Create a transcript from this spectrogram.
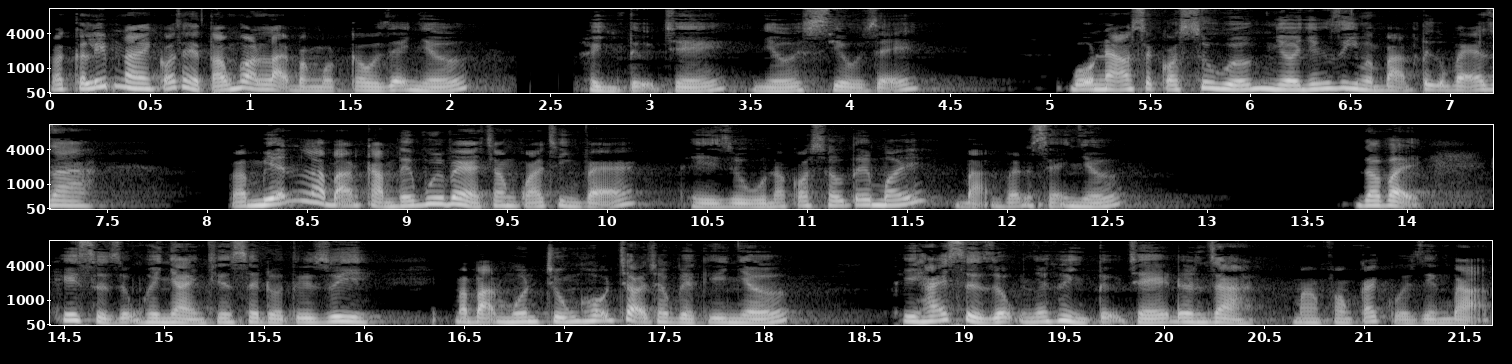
Và clip này có thể tóm gọn lại bằng một câu dễ nhớ. Hình tự chế, nhớ siêu dễ. Bộ não sẽ có xu hướng nhớ những gì mà bạn tự vẽ ra. Và miễn là bạn cảm thấy vui vẻ trong quá trình vẽ, thì dù nó có xấu tới mấy, bạn vẫn sẽ nhớ. Do vậy, khi sử dụng hình ảnh trên sơ đồ tư duy mà bạn muốn chúng hỗ trợ cho việc ghi nhớ, thì hãy sử dụng những hình tự chế đơn giản mang phong cách của riêng bạn.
